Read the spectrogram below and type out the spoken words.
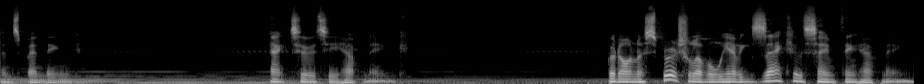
and spending activity happening but on a spiritual level, we have exactly the same thing happening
